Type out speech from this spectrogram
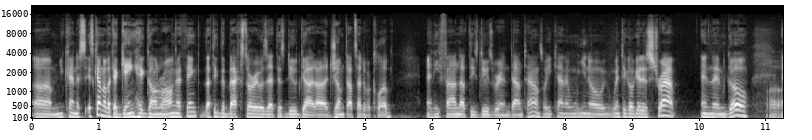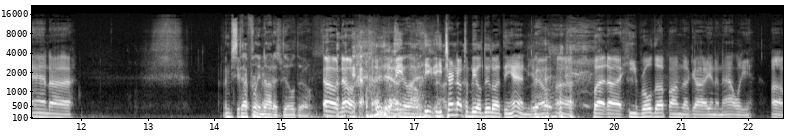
Um, you kind of it's kind of like a gang hit gone wrong. I think. I think the backstory was that this dude got uh, jumped outside of a club, and he found out these dudes were in downtown. So he kind of you know went to go get his strap and then go. And uh, let me see. if I Definitely not remember a this. dildo. Oh no! I mean, he, he turned out to be a dildo at the end, you know. Uh, but uh, he rolled up on the guy in an alley. Uh,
